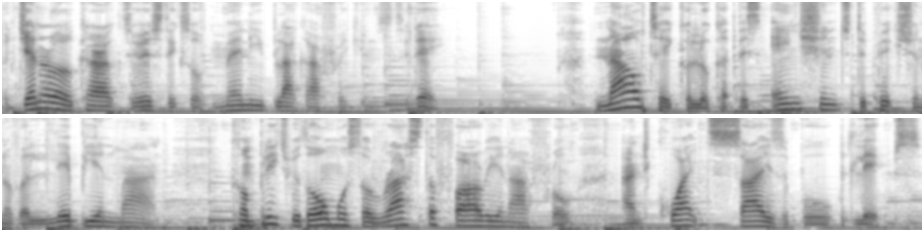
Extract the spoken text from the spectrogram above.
a general characteristics of many black Africans today. Now take a look at this ancient depiction of a Libyan man, complete with almost a Rastafarian afro and quite sizable lips.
